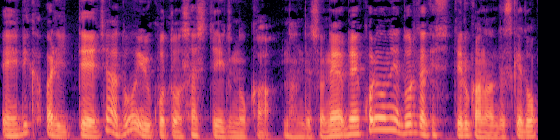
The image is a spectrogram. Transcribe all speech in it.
えー、リカバリーって、じゃあどういうことを指しているのかなんですよね。で、これをね、どれだけ知ってるかなんですけど、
